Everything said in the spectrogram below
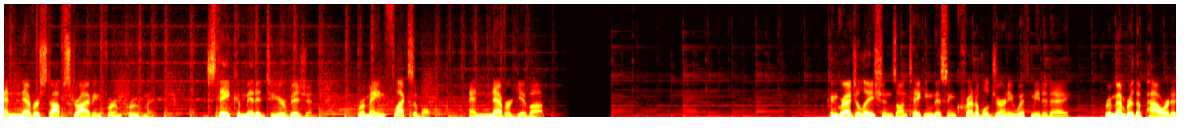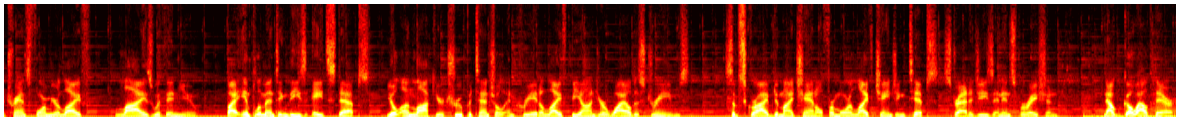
and never stop striving for improvement. Stay committed to your vision, remain flexible, and never give up. Congratulations on taking this incredible journey with me today. Remember the power to transform your life lies within you. By implementing these eight steps, you'll unlock your true potential and create a life beyond your wildest dreams. Subscribe to my channel for more life-changing tips, strategies, and inspiration. Now go out there,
